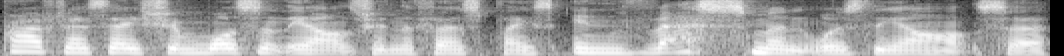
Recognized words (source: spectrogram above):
privatisation wasn't the answer in the first place. Investment was the answer.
